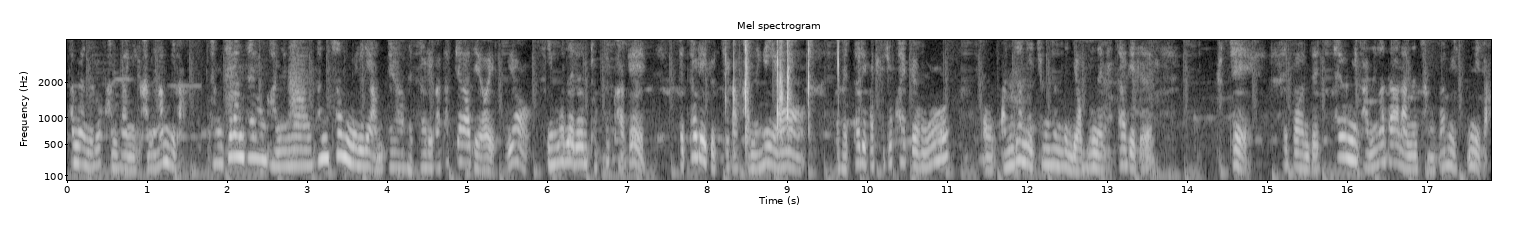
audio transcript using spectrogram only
화면으로 감상이 가능합니다. 장시간 사용 가능한 3000mAh 배터리가 탑재가 되어 있고요. 이 모델은 독특하게 배터리 교체가 가능해요. 그래서 배터리가 부족할 경우 어, 완전히 충전된 여분의 배터리를 교체해서 이제 사용이 가능하다라는 장점이 있습니다.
